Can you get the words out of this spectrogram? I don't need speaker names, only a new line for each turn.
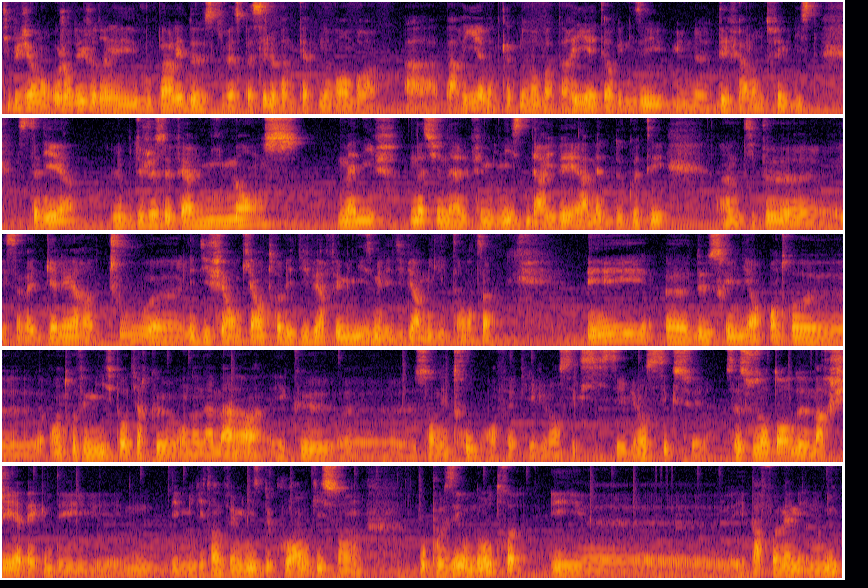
Géant, aujourd'hui je voudrais vous parler de ce qui va se passer le 24 novembre à Paris. Le 24 novembre à Paris a été organisée une déferlante féministe, c'est-à-dire le but du jeu c'est de faire une immense manif nationale féministe, d'arriver à mettre de côté un petit peu, euh, et ça va être galère, tous euh, les différents qu'il y a entre les divers féminismes et les divers militantes, et euh, de se réunir entre, entre féministes pour dire qu'on en a marre et que c'en est trop en fait, les violences sexistes et les violences sexuelles. Ça sous-entend de marcher avec des, des, militantes féministes de courant qui sont opposés aux nôtres et, et parfois même ennemis.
